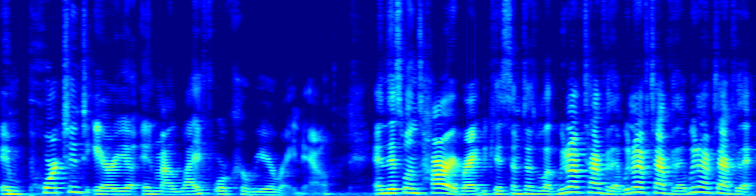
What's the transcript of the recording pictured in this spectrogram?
important area in my life or career right now? And this one's hard, right? Because sometimes we're like, we don't have time for that. We don't have time for that. We don't have time for that.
